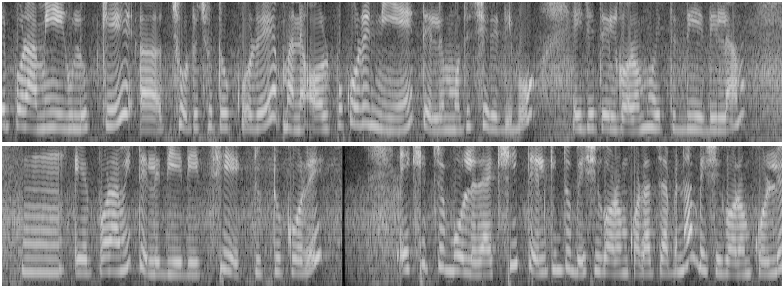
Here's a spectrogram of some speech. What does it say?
এরপর আমি এগুলোকে ছোট ছোট করে মানে অল্প করে নিয়ে তেলের মধ্যে ছেড়ে দিব। এই যে তেল গরম হইতে দিয়ে দিলাম। এরপর আমি তেলে দিয়ে দিচ্ছি একটু একটু করে। এক্ষেত্রে বলে রাখি, তেল কিন্তু বেশি গরম করা যাবে না। বেশি গরম করলে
